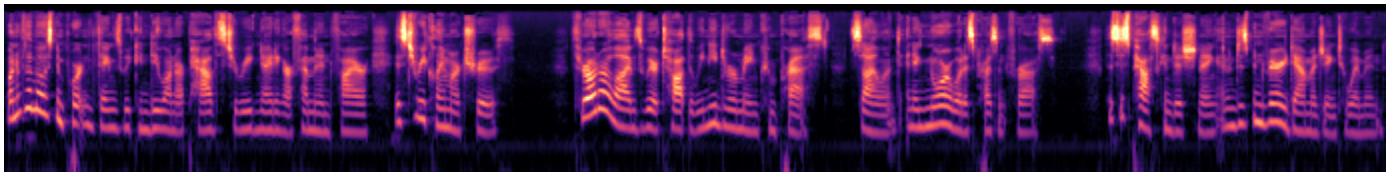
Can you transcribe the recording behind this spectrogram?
One of the most important things we can do on our paths to reigniting our feminine fire is to reclaim our truth. Throughout our lives, we are taught that we need to remain compressed, silent, and ignore what is present for us. This is past conditioning, and it has been very damaging to women.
